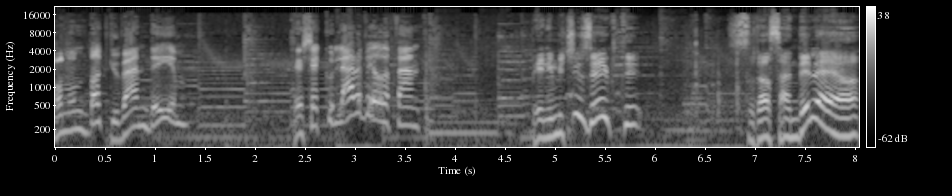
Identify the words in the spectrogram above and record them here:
Sonunda güvendeyim. Teşekkürler Willifant. Benim için zevkti. Sıra sende Lea.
